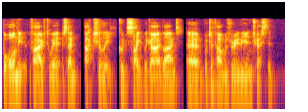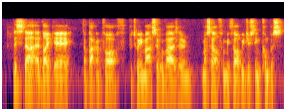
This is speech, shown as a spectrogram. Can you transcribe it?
but only five to eight percent actually could cite the guidelines, um, which I found was really interesting. This started like a, a back and forth between my supervisor and myself, and we thought we'd just encompass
